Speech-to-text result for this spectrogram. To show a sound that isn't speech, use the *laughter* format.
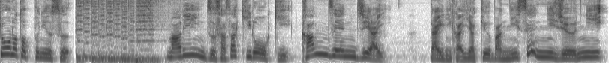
今日のトップニュース。マリーンズ佐々木朗希完全試合。第2回野球版2022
